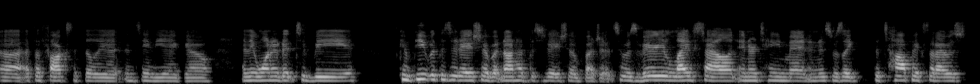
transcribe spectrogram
uh, at the Fox affiliate in San Diego, and they wanted it to be compete with the Today Show, but not have the Today Show budget. So it was very lifestyle and entertainment. And this was like the topics that I was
